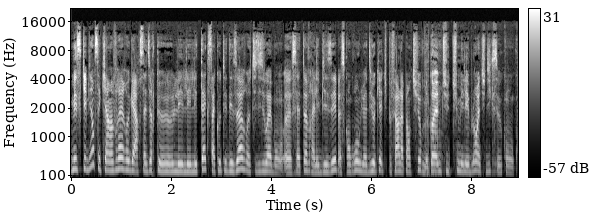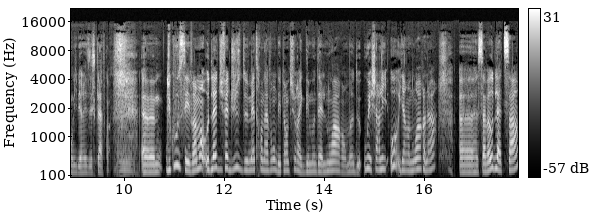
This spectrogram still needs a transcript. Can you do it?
Mais ce qui est bien, c'est qu'il y a un vrai regard. C'est-à-dire que les, les- les textes à côté des œuvres, tu dis, ouais, bon, euh, cette œuvre, elle est biaisée parce qu'en gros, on lui a dit, ok, tu peux faire la peinture, mais quand même, tu, tu mets les blancs et tu dis que c'est eux qui ont qui ont libéré les esclaves, quoi. Euh, du coup, c'est vraiment au-delà du fait juste de mettre en avant des peintures avec des modèles noirs en mode où est Charlie? Oh, il y a un noir là. Euh, ça va au-delà de ça.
